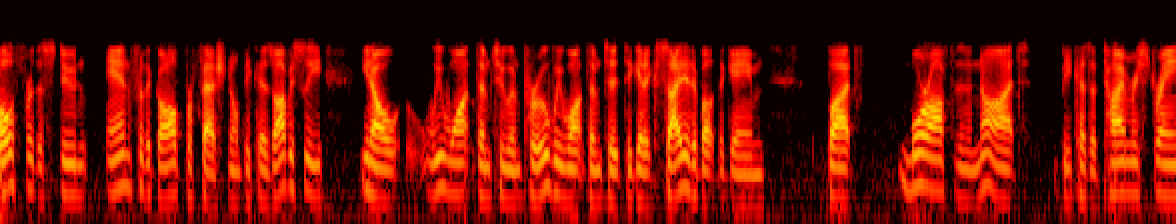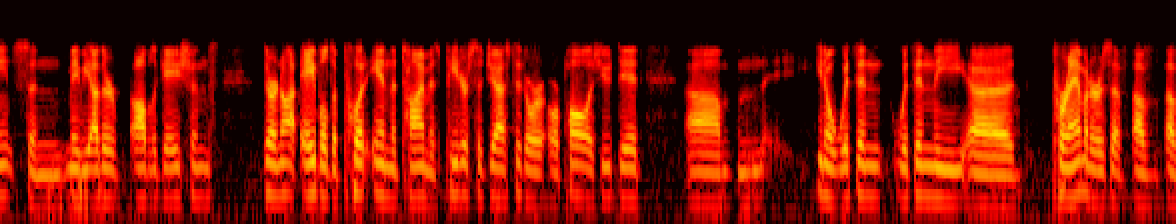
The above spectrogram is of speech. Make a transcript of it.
both for the student and for the golf professional because obviously, you know, we want them to improve, we want them to to get excited about the game, but more often than not, because of time restraints and maybe other obligations, they're not able to put in the time as Peter suggested or, or Paul as you did, um, you know, within within the uh, parameters of, of, of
